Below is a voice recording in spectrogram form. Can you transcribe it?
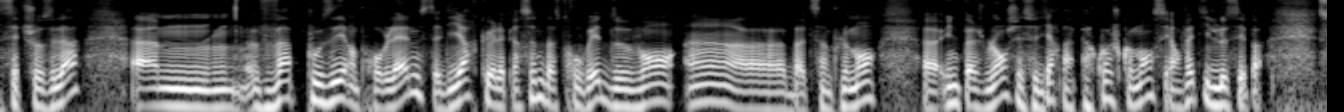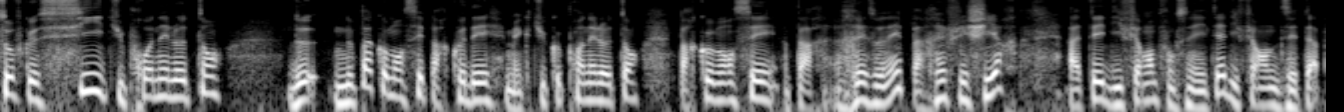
cette chose-là va poser un problème c'est-à-dire que la personne va se trouver devant un, euh, bah, simplement euh, une page blanche et se dire bah, par quoi je commence? Et en fait il ne le sait pas. Sauf que si tu prenais le temps de ne pas commencer par coder, mais que tu prenais le temps par commencer par raisonner, par réfléchir à tes différentes fonctionnalités, à différentes étapes,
